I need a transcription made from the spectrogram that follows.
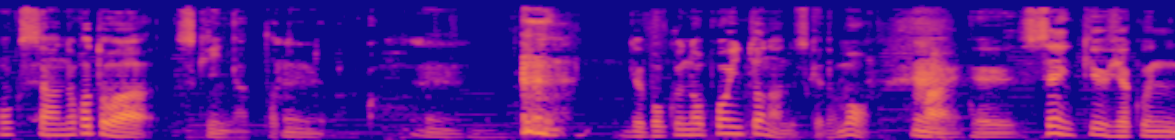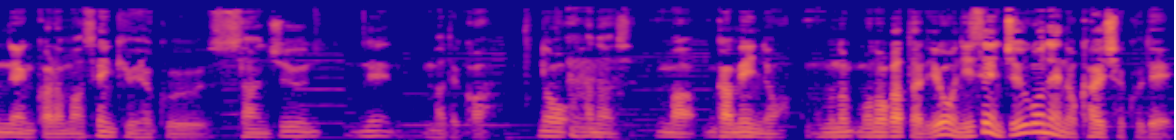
奥さんのことは好きになったってことなのか。うん。で、僕のポイントなんですけども、はい。えー1900年からまあ1930年までかの話、まあ、がメインの物物語を2015年の解釈で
